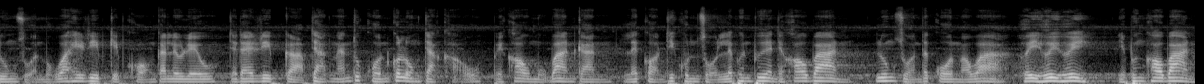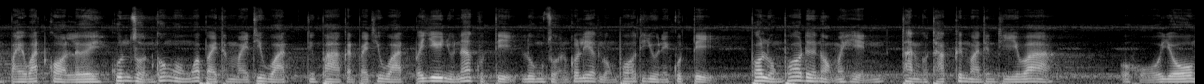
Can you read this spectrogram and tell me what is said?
ลุงสวนบอกว่าให้รีบเก็บของกันเร็วๆ จะได้รีบกลับ จากนั้นทุกคนก็ลงจากเขาไปเข้าหมู่บ้านกัน และก่อนที่คุณสนและเพื่อนๆจะเข้าบ้าน ลุงสวนตะโกนมาว่า เฮ้ยเฮ้ยเฮ้ยอย่าเพิ่งเข้าบ้านไปวัดก่อนเลย คุณสนก็งงว่าไปทำไมที่วัด จึงพากันไปที่วัด ไปยืนอยู่หน้ากุฏิลุงสวนก็เรียกหลวงพ่อที่อยู่ในกุฏิพอหลวงพ่อเดินออกมาเห็น ท่านก็ทักขึ้นมาทันทีว่า โอ้โหโยม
